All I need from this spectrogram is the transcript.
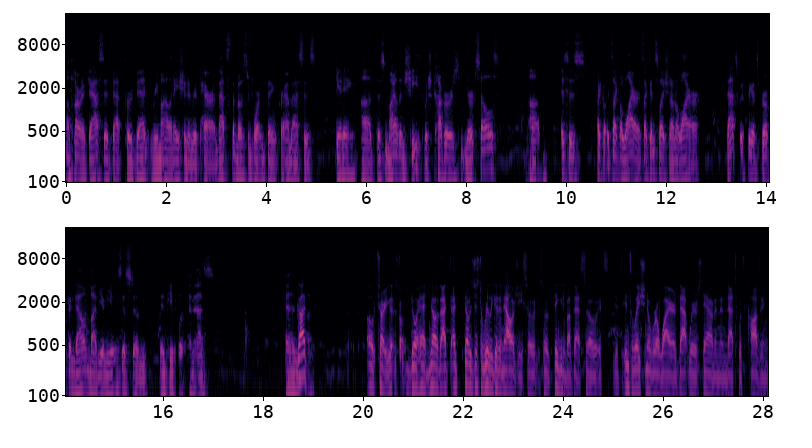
of hyaluronic acid that prevent remyelination and repair. And that's the most important thing for MS is getting uh, this myelin sheath, which covers nerve cells. Um, this is like, it's like a wire. It's like insulation on a wire. That's what gets broken down by the immune system in people with MS. And God, uh, Oh, sorry. Go, go ahead. No, that, that, that was just a really good analogy. So so thinking about that, so it's it's insulation over a wire that wears down, and then that's what's causing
